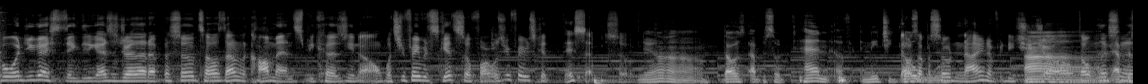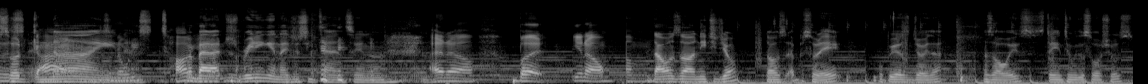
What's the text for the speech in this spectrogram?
But what do you guys think? Did you guys enjoy that episode? Tell us down in the comments because, you know, what's your favorite skit so far? What's your favorite skit this episode? Yeah, that was episode ten of Inichigo. That was episode 9 of Inichijo. Ah, Don't listen to this episode guy. He doesn't nine. know what he's My talking bad. I'm just reading it and I just see ten. You know. I know. But, you know, um, That was uh, Nichijou. That was episode 8. Hope you guys enjoyed that. As always, stay in tune with the socials.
